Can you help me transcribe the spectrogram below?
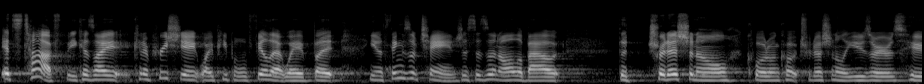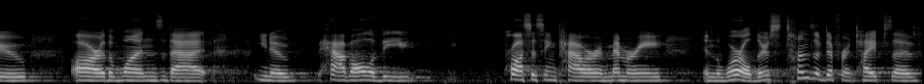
it's tough because I can appreciate why people feel that way, but you know, things have changed. This isn't all about the traditional, quote unquote, traditional users who are the ones that you know, have all of the processing power and memory in the world. There's tons of different types of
